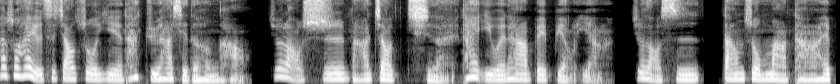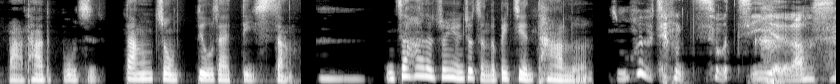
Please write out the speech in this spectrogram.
他说他有一次交作业，他觉得他写的很好，就老师把他叫起来，他以为他要被表扬，就老师当众骂他，还把他的簿子。当众丢在地上，嗯，你知道他的尊严就整个被践踏了。怎么会有这样 这么激野的老师？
